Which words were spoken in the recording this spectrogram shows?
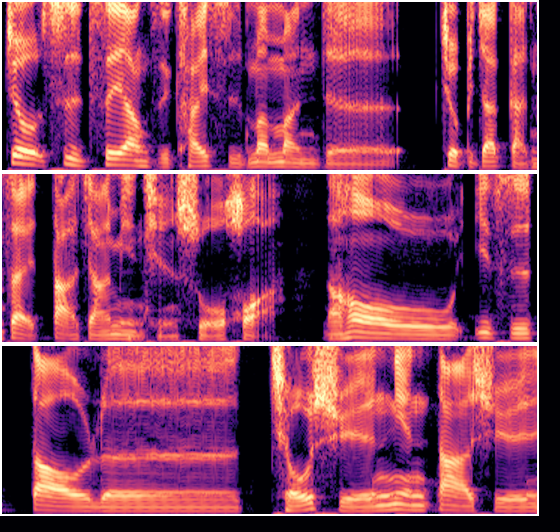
就是这样子开始慢慢的就比较敢在大家面前说话。然后一直到了求学、念大学、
